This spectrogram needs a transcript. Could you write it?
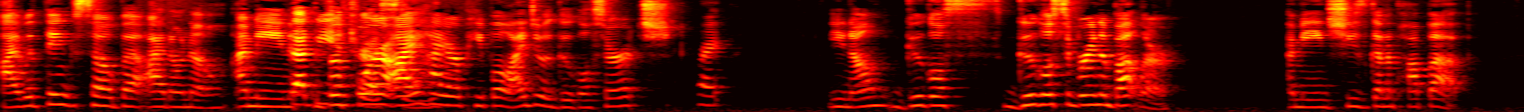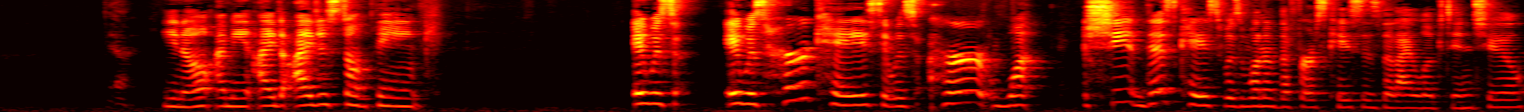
I would think so, but I don't know. I mean, That'd be before I hire people, I do a Google search. Right. You know, Google Google Sabrina Butler. I mean, she's gonna pop up. Yeah. You know, I mean, I, I just don't think it was it was her case. It was her one. She this case was one of the first cases that I looked into.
